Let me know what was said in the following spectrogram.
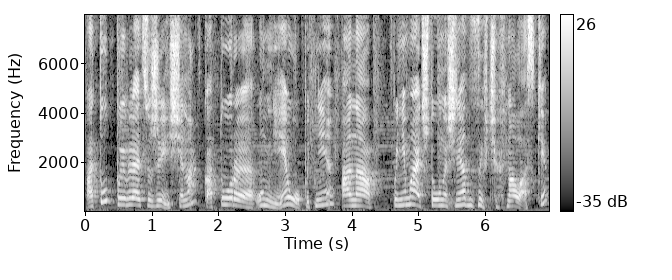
А тут появляется женщина, которая умнее, опытнее, она понимает, что он очень отзывчив на ласки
